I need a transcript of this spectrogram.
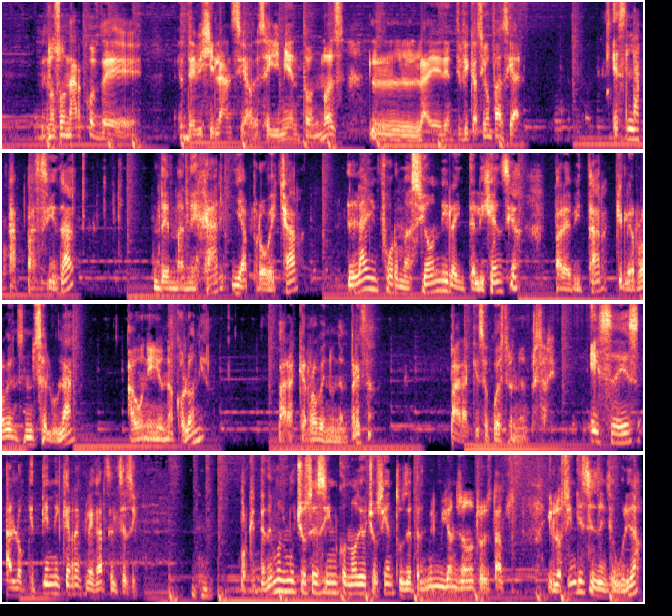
no son arcos de, de vigilancia o de seguimiento, no es la identificación facial, es la capacidad de manejar y aprovechar la información y la inteligencia para evitar que le roben un celular a un niño en una colonia, para que roben una empresa, para que secuestren a un empresario. Ese es a lo que tiene que replegarse el C5. Porque tenemos muchos C5, no de 800, de 3 mil millones en otros estados. Y los índices de inseguridad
